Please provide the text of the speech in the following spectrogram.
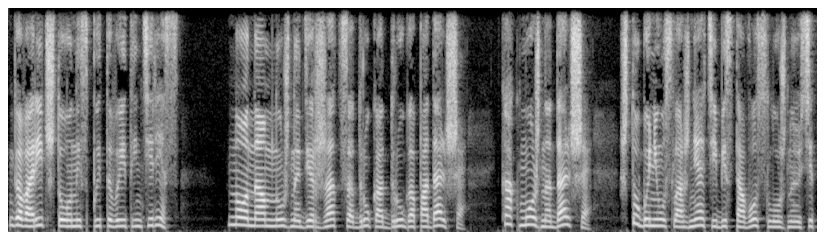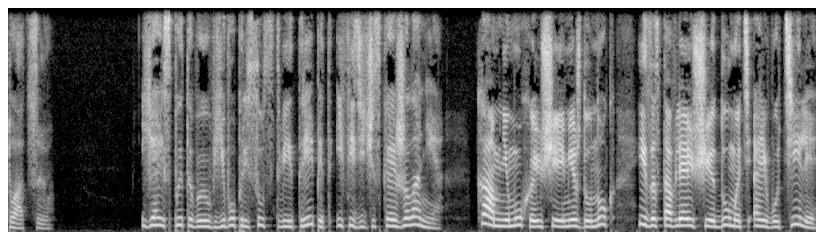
говорит, что он испытывает интерес. Но нам нужно держаться друг от друга подальше, как можно дальше, чтобы не усложнять и без того сложную ситуацию. Я испытываю в его присутствии трепет и физическое желание, камни, мухающие между ног и заставляющие думать о его теле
